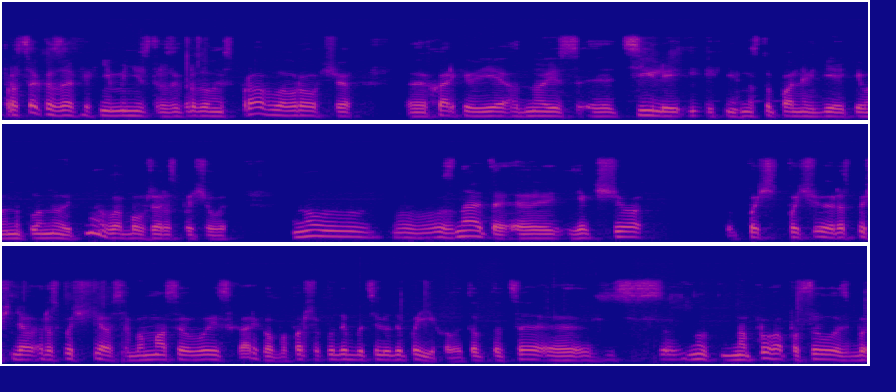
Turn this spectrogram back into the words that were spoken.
про це казав їхній міністр закордонних справ Лавров, що Е, Харків є одною з е, цілей їхніх наступальних дій, які вони планують. Ну або вже розпочали. Ну ви знаєте, якщо розпочався б масовий виїзд Харкова, по-перше, куди б ці люди поїхали? Тобто, це ну, напруга посилилась би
